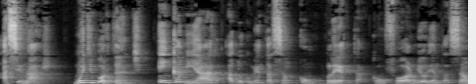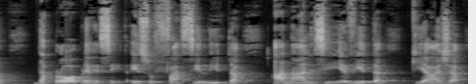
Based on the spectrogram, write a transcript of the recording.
assinar. Muito importante, encaminhar a documentação completa, conforme orientação da própria Receita. Isso facilita a análise e evita que haja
